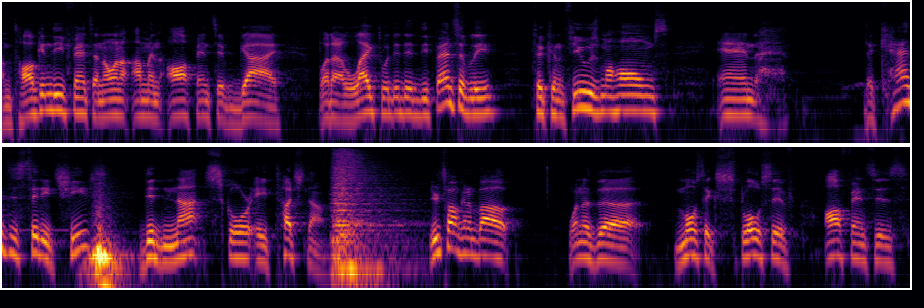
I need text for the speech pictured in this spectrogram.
I'm talking defense. I know I'm an offensive guy, but I liked what they did defensively to confuse Mahomes. And the Kansas City Chiefs did not score a touchdown. You're talking about one of the most explosive offenses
